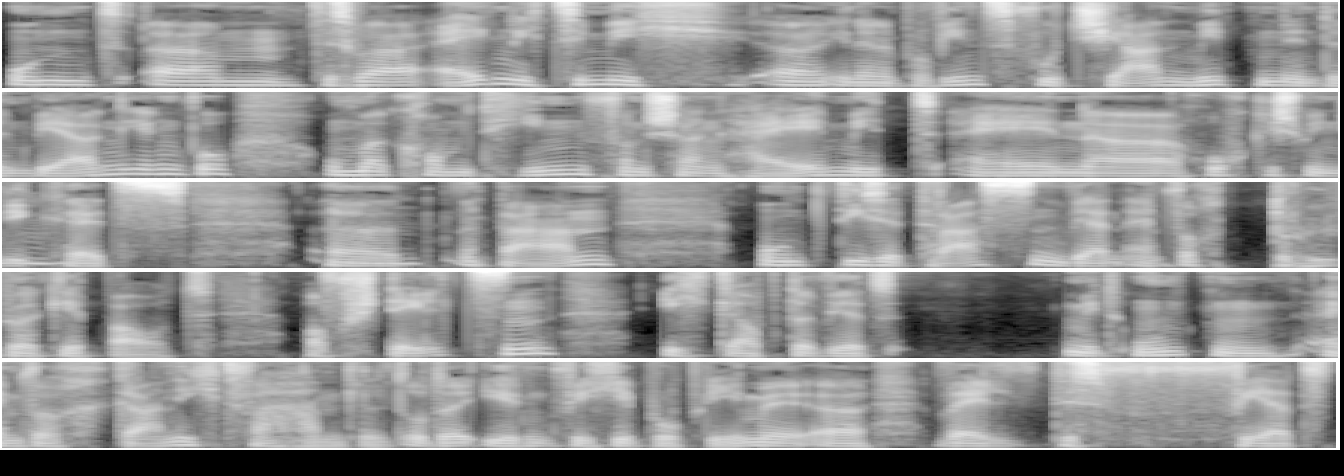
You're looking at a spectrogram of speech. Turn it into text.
Und ähm, das war eigentlich ziemlich äh, in einer Provinz, Fujian, mitten in den Bergen irgendwo. Und man kommt hin von Shanghai mit einer Hochgeschwindigkeitsbahn. Mhm. Und diese Trassen werden einfach drüber gebaut. Auf Stelzen, ich glaube, da wird mit unten einfach gar nicht verhandelt oder irgendwelche Probleme, äh, weil das fährt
